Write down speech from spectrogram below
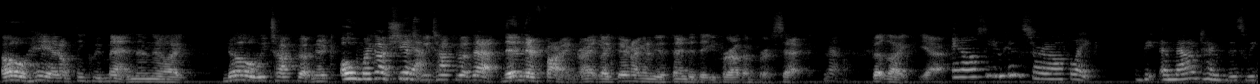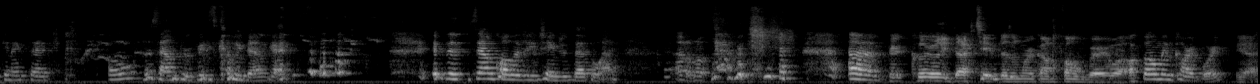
oh, hey, I don't think we've met, and then they're like, no, we talked about, and you're like, oh my gosh, yes, Yeah. we talked about that, then they're fine, right? Like they're not going to be offended that you forgot them for a sec. No. But like, yeah. And also, you can start off like the amount of times this weekend I said, "Oh, the soundproofing's coming down, guys." if the sound quality changes, that's why. I don't know what's happening. um, Clearly, duct tape doesn't work on foam very well. foam and cardboard. Yeah.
